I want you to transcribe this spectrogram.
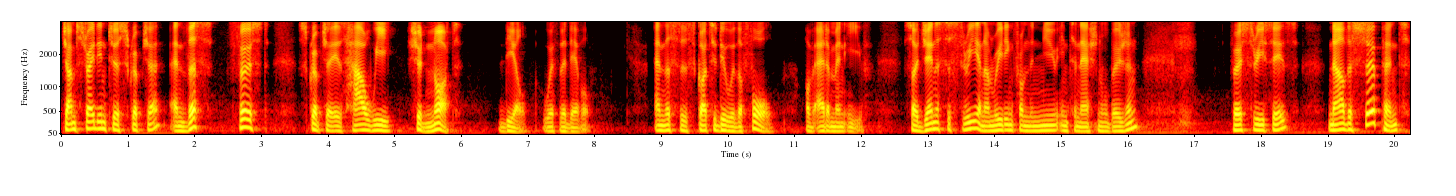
jump straight into a scripture, and this first scripture is how we should not deal with the devil. And this has got to do with the fall of Adam and Eve. So, Genesis 3, and I'm reading from the New International Version. Verse 3 says, Now the serpent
